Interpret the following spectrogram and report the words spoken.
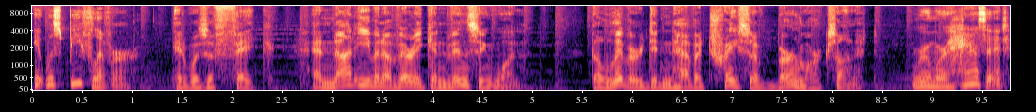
It was beef liver. It was a fake, and not even a very convincing one. The liver didn't have a trace of burn marks on it. Rumor has it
